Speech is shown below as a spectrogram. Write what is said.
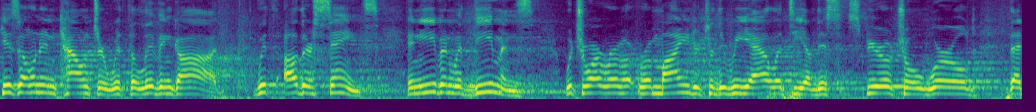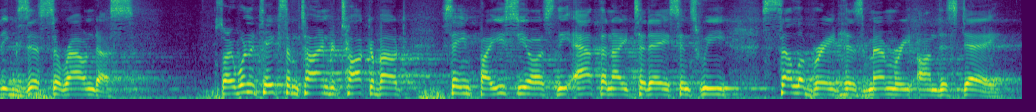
his own encounter with the living God, with other saints, and even with demons, which are a reminder to the reality of this spiritual world that exists around us. So I want to take some time to talk about Saint Paisios the Athonite today, since we celebrate his memory on this day.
